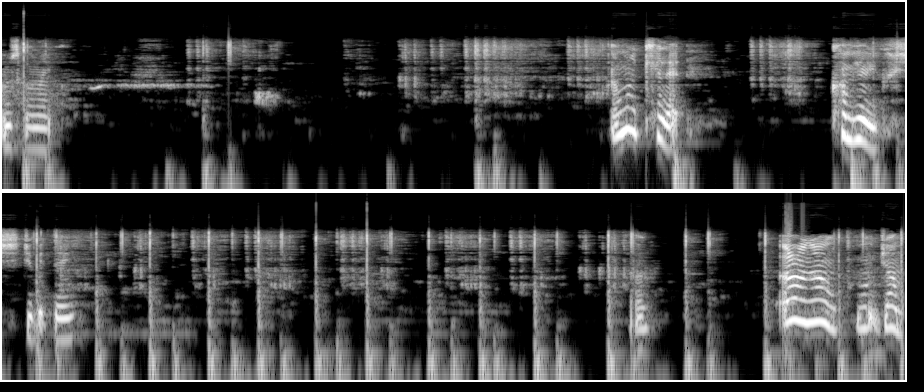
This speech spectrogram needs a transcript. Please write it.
I'm just gonna like. I'm gonna kill it. Come here, you stupid thing. Huh? Oh no, won't jump.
